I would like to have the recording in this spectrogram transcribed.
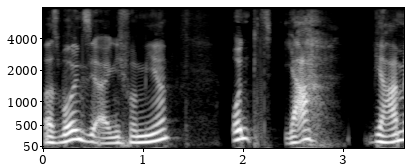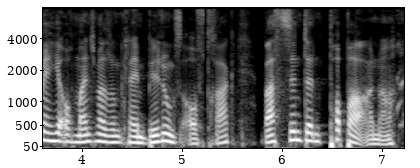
Was wollen sie eigentlich von mir? Und ja, wir haben ja hier auch manchmal so einen kleinen Bildungsauftrag. Was sind denn Popper, Anna?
